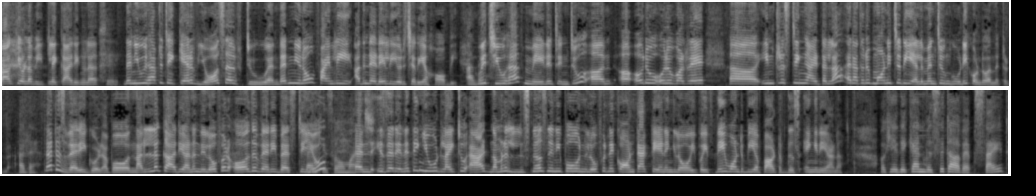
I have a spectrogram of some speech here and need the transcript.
ബാക്കിയുള്ള വീട്ടിലെ കാര്യങ്ങൾ. Then you have to take care of yourself too and then you know finally അതിന്റെ ഇടയിൽ ഈ ഒരു ചെറിയ hobby. Which you have made it into ഒരു ഒരു വളരെ ഇൻട്രസ്റ്റിംഗ് ആയിട്ടുള്ള അതിനകത്തൊരു മോണിറ്ററി എലിമെന്റും കൂടി കൊണ്ടുവന്നിട്ടുണ്ട്. ദാറ്റ് ഇസ് വെരി ഗുഡ് അപ്പോ നല്ല കാര്യമാണ്. Nilofar all the very best you. And is there anything you would like to add നമ്മുടെ ലിസ്ണേഴ്സിന് ഇനിയിപ്പോ നിലോഫറിനെ കോൺടാക്ട് ചെയ്യണമെങ്കിലോ ഇപ്പൊ if they want be a part of this എങ്ങനെയാണ് okay they can visit a website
